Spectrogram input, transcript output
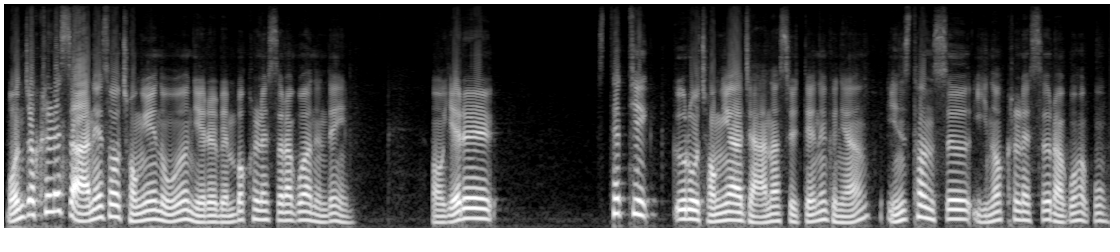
먼저 클래스 안에서 정해 놓은 얘를 멤버 클래스라고 하는데 어, 얘를 스태틱으로 정의하지 않았을 때는 그냥 인스턴스 이너 클래스라고 하고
